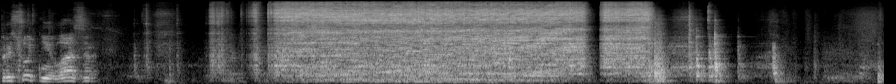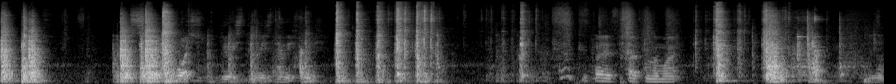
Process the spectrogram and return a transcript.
Присутній лазер. Ось, дивись, дивись, дивись, дивись. Китаєць так ламає. Ну,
